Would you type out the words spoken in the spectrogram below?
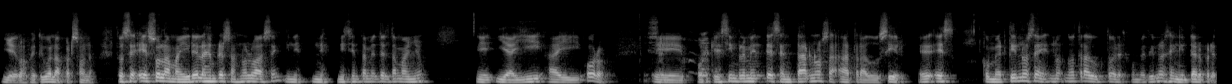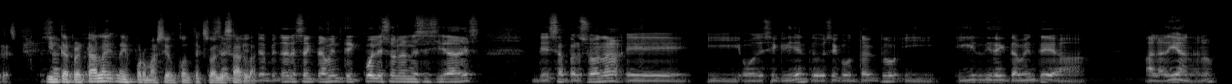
y el objetivo de la persona. Entonces, eso la mayoría de las empresas no lo hacen, ni, ni, el tamaño, y, allí hay oro. Eh, porque es simplemente sentarnos a, traducir, e, es, convertirnos en, no, traductores, convertirnos en intérpretes, interpretar la, información, contextualizarla. interpretar exactamente cuáles son las necesidades de esa persona eh, y, o de ese cliente o de ese contacto y, ir directamente a, a, la diana, ¿no?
